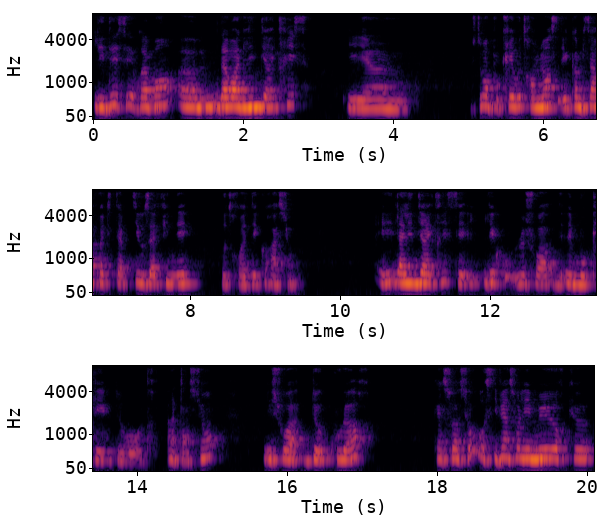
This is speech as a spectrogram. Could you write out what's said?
L'idée, c'est vraiment euh, d'avoir une ligne directrice et euh, justement pour créer votre ambiance et comme ça, petit à petit, vous affinez votre décoration. Et la ligne directrice, c'est le choix des mots-clés de votre intention, les choix de couleurs, qu'elles soient aussi bien sur les murs que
